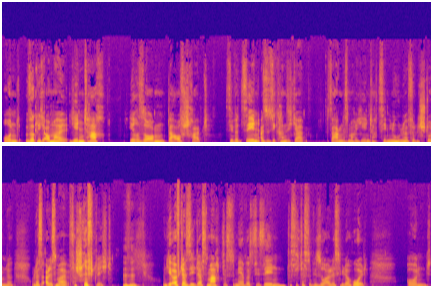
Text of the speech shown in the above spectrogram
und wirklich auch mal jeden Tag ihre Sorgen da aufschreibt. Sie wird sehen, also sie kann sich ja sagen, das mache ich jeden Tag zehn Minuten oder eine Viertelstunde und das alles mal verschriftlicht. Mhm. Und je öfter sie das macht, desto mehr wird sie sehen, dass sich das sowieso alles wiederholt. Und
